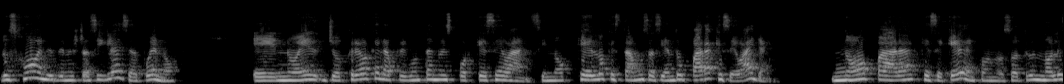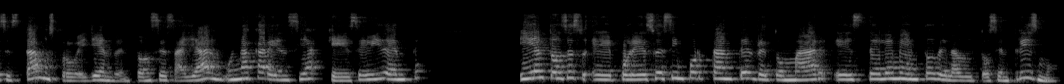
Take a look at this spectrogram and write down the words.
los jóvenes de nuestras iglesias? Bueno, eh, no es, yo creo que la pregunta no es por qué se van, sino qué es lo que estamos haciendo para que se vayan, no para que se queden con nosotros, no les estamos proveyendo. Entonces hay una carencia que es evidente y entonces eh, por eso es importante retomar este elemento del adultocentrismo,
